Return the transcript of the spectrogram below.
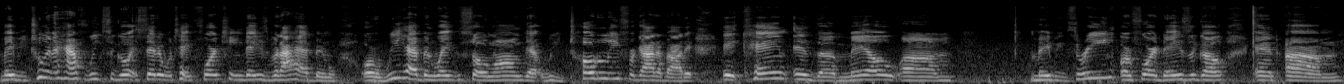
maybe two and a half weeks ago. It said it would take 14 days but i have been or we have been waiting so long that we totally forgot about it. It came in the mail um maybe three or four days ago and um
